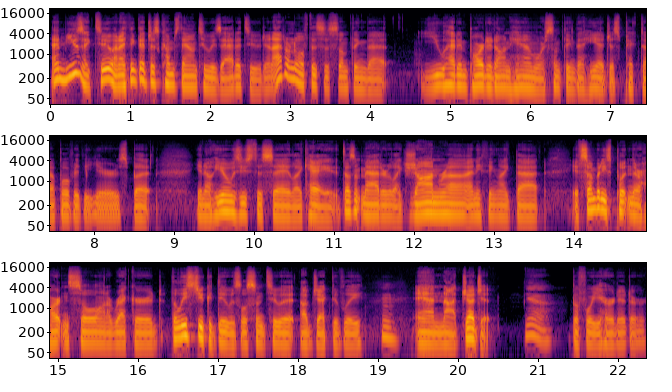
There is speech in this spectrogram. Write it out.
and music too and i think that just comes down to his attitude and i don't know if this is something that you had imparted on him or something that he had just picked up over the years but you know he always used to say like hey it doesn't matter like genre anything like that if somebody's putting their heart and soul on a record the least you could do is listen to it objectively hmm. and not judge it Yeah. before you heard it or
